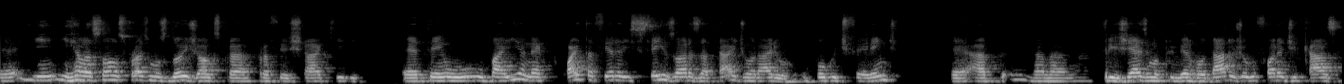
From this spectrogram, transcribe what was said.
É, e em relação aos próximos dois jogos, para fechar aqui, é, tem o, o, Bahia, né, quarta-feira, às 6 horas da tarde, um horário um pouco diferente, é, a, na, na 31 rodada, o jogo fora de casa.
